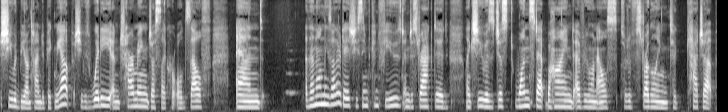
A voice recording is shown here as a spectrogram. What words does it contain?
she would be on time to pick me up. She was witty and charming, just like her old self. And then on these other days, she seemed confused and distracted, like she was just one step behind everyone else, sort of struggling to catch up.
